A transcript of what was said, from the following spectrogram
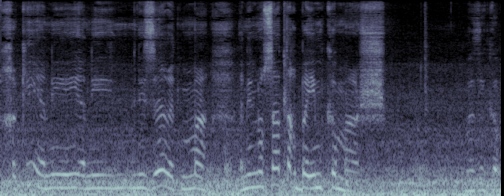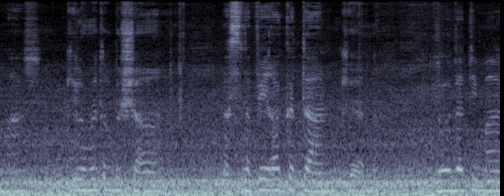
חכי, אני, אני נזהרת, מה? אני נוסעת 40 קמ"ש, מה זה קמ"ש? קילומטר בשעה, הסנפיר הקטן. כן. לא ידעתי מה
